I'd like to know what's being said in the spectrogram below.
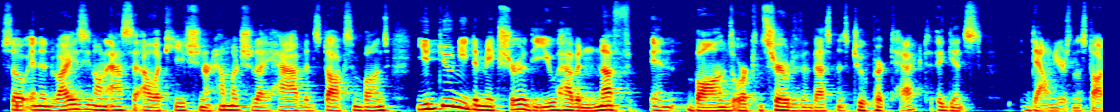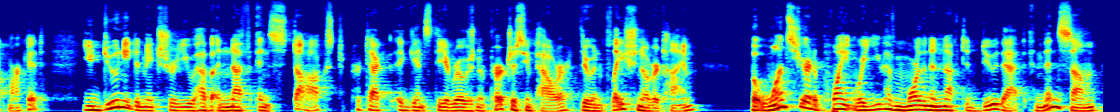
So, in advising on asset allocation or how much should I have in stocks and bonds, you do need to make sure that you have enough in bonds or conservative investments to protect against down years in the stock market. You do need to make sure you have enough in stocks to protect against the erosion of purchasing power through inflation over time. But once you're at a point where you have more than enough to do that and then some,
